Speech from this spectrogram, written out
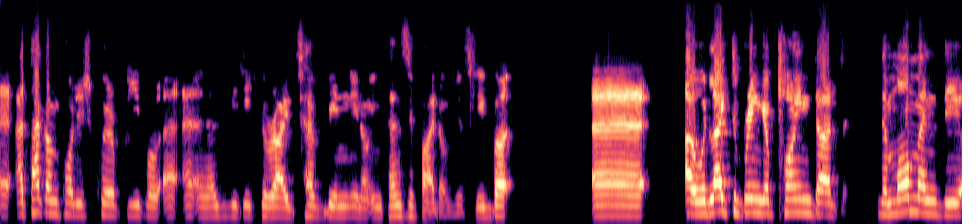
uh, attack on Polish queer people uh, and LGBTQ rights have been, you know, intensified, obviously. But uh, I would like to bring a point that the moment the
